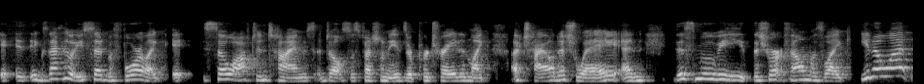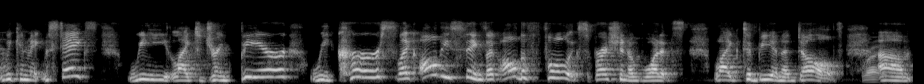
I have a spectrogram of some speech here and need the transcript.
it, it, exactly what you said before, like it, so oftentimes adults with special needs are portrayed in like a childish way. And this movie, the short film was like, you know what? We can make mistakes. We like to drink beer. We curse, like all these things, like all the full expression of what what it's like to be an adult. Right. um,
